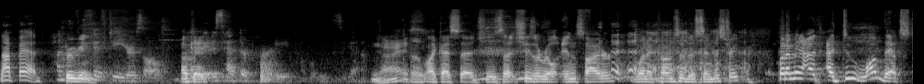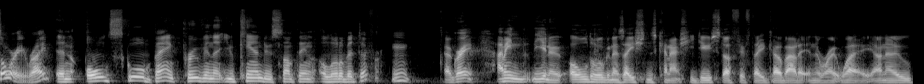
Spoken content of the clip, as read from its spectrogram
not bad. Proving, 150 years old. Okay. They just had their party a couple. Nice. Uh, like I said, she's a, she's a real insider when it comes to this industry. But I mean, I, I do love that story, right? An old school bank proving that you can do something a little bit different. Oh, great. I mean, you know, old organizations can actually do stuff if they go about it in the right way. I know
